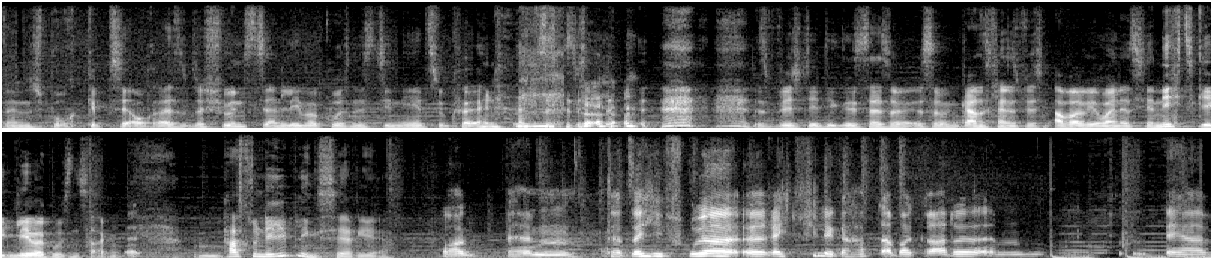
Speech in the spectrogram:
den Spruch gibt es ja auch, also das Schönste an Leverkusen ist die Nähe zu Köln. das bestätigt ist ja so, so, ein ganz kleines bisschen. Aber wir wollen jetzt hier nichts gegen Leverkusen sagen. Hast du eine Lieblingsserie? Oh, ähm, tatsächlich früher äh, recht viele gehabt, aber gerade ähm, eher,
